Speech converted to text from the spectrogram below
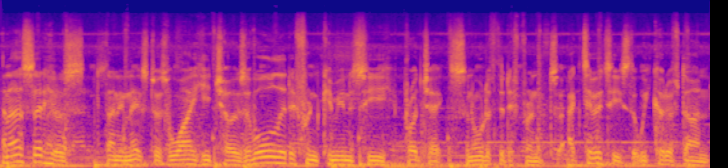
And as Sergio's standing next to us, why he chose, of all the different community projects and all of the different activities that we could have done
